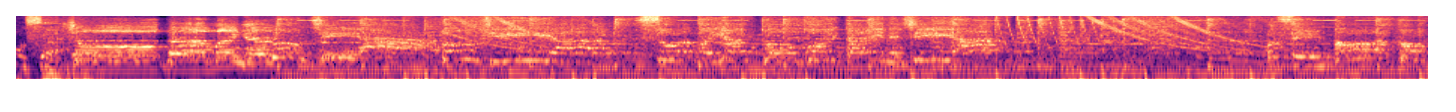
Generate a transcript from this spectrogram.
Ouça Show da Manhã. Bom dia, bom dia. Sua manhã com muita energia. Você boa companhia.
